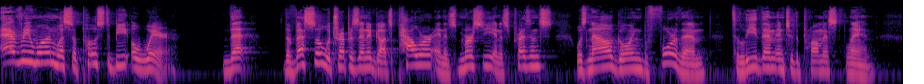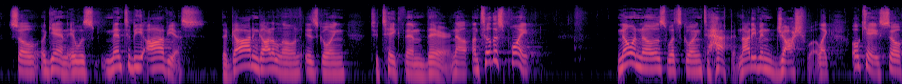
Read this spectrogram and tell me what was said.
Everyone was supposed to be aware that the vessel, which represented God's power and His mercy and His presence, was now going before them to lead them into the promised land. So, again, it was meant to be obvious that God and God alone is going to take them there. Now, until this point, no one knows what's going to happen, not even Joshua. Like, okay, so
